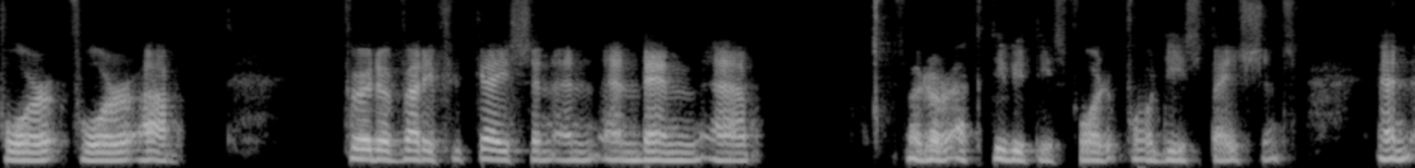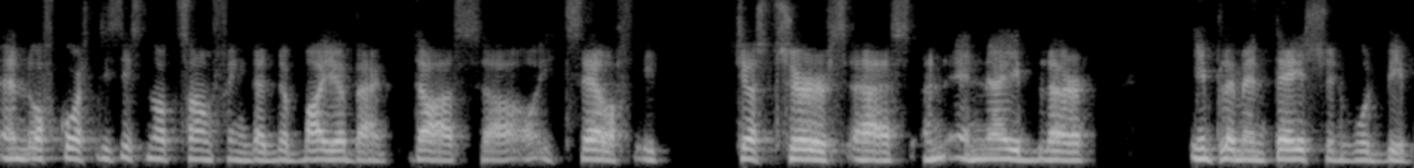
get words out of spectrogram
for, for uh, further verification and, and then uh, further activities for, for these patients. And, and of course, this is not something that the biobank does uh, itself. It just serves as an enabler. Implementation would be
